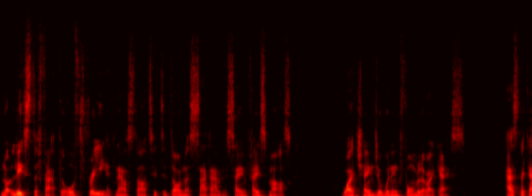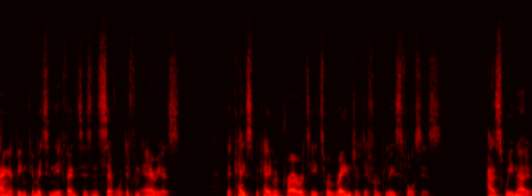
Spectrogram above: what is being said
not least the fact that all three had now started to don a Saddam Hussein face mask. Why change a winning formula, I guess? As the gang had been committing the offences in several different areas, the case became a priority to a range of different police forces. As we know,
